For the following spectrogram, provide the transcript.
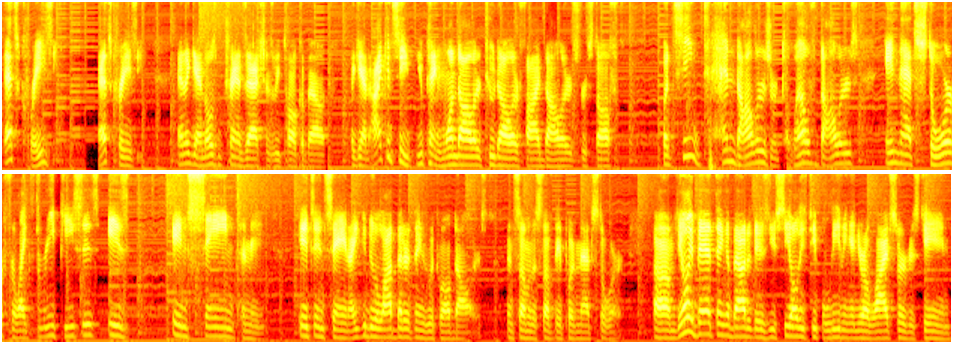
That's crazy. That's crazy. And again, those transactions we talk about, again, I can see you paying $1, $2, $5 for stuff, but seeing $10 or $12 in that store for like three pieces is insane to me. It's insane. You can do a lot better things with $12 than some of the stuff they put in that store. Um, the only bad thing about it is you see all these people leaving and you're a live service game.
